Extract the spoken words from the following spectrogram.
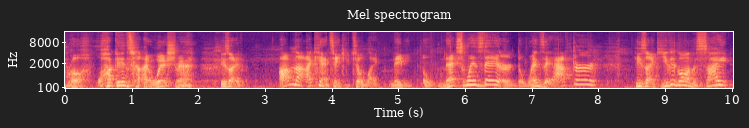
"Bro, walk-ins? I wish, man." He's like, "I'm not. I can't take you till like maybe oh, next Wednesday or the Wednesday after." He's like, "You can go on the site."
